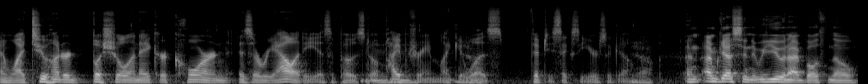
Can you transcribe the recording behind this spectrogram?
and why 200 bushel an acre corn is a reality as opposed to a pipe mm-hmm. dream like it was 50, 60 years ago. Yeah. And I'm guessing that you and I both know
